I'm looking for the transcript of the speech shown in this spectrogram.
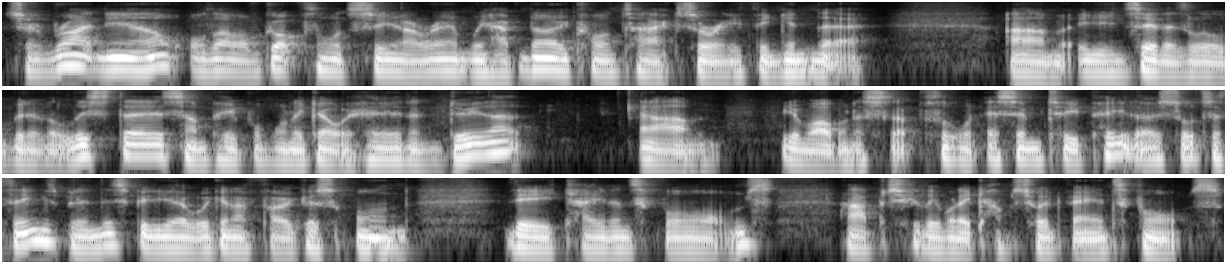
So right now, although I've got Fluent CRM, we have no contacts or anything in there. Um, you can see there's a little bit of a list there. Some people want to go ahead and do that. Um, you might want to set up Fluent SMTP, those sorts of things. But in this video, we're going to focus on the Kadence forms, uh, particularly when it comes to advanced forms.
